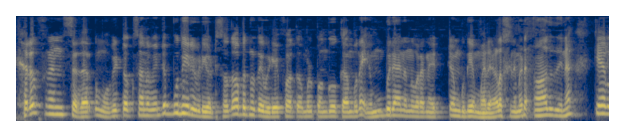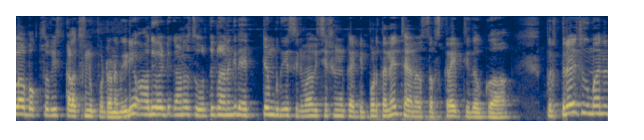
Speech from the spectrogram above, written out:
ഹലോ ഫ്രണ്ട്സ് എല്ലാവർക്കും മൂവി ടോക്സ് ആണ് വേണ്ടി പുതിയൊരു വീഡിയോ ഇട്ട് സോ വീഡിയോ ഭാഗത്ത് നമ്മൾ പങ്കുവെക്കാൻ പോകുന്ന എമ്പുരാൻ എന്ന് പറയുന്ന ഏറ്റവും പുതിയ മലയാള സിനിമയുടെ ആദ്യ ദിന കേരള ബോക്സ് ഓഫീസ് കളക്ഷൻ റിപ്പോർട്ടാണ് വീഡിയോ ആദ്യമായിട്ട് കാണുന്ന സുഹൃത്തുക്കളാണെങ്കിൽ ഏറ്റവും പുതിയ സിനിമാ വിശേഷങ്ങൾക്കായിട്ട് ഇപ്പോൾ തന്നെ ചാനൽ സബ്സ്ക്രൈബ് ചെയ്ത് വെക്കുക. പൃഥ്വിരാജ് സുകുമാറിന്റെ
